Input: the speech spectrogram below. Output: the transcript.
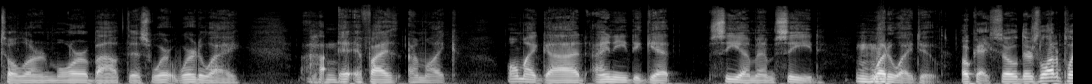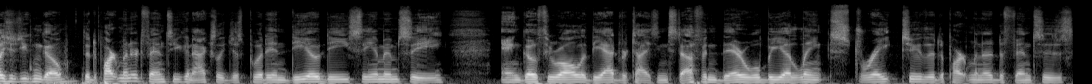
to learn more about this? Where where do I Mm-hmm. if I I'm like, "Oh my god, I need to get CMMC'd." Mm-hmm. What do I do? Okay, so there's a lot of places you can go. The Department of Defense, you can actually just put in DoD CMMC and go through all of the advertising stuff, and there will be a link straight to the Department of Defense's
